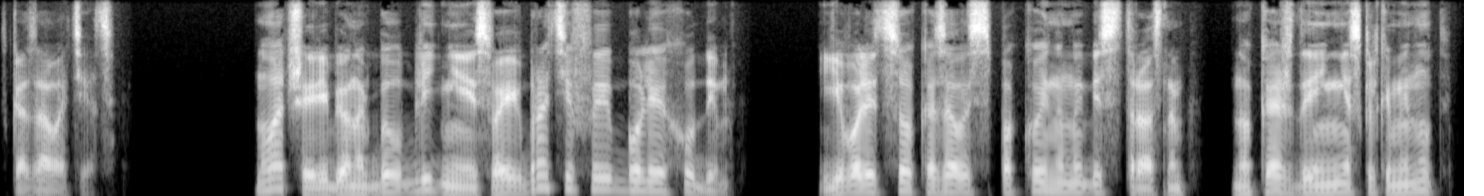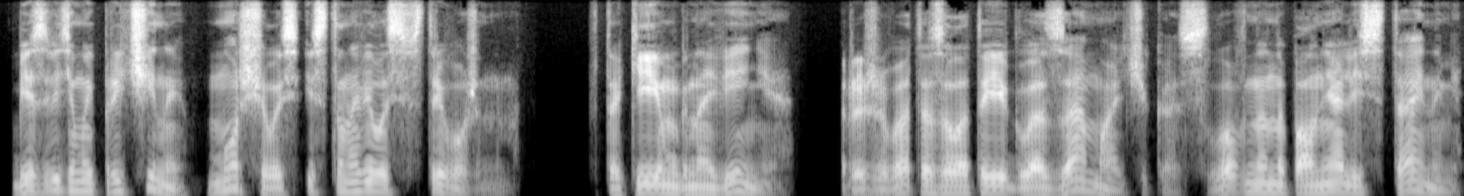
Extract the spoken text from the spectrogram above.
сказал отец. Младший ребенок был бледнее своих братьев и более худым. Его лицо казалось спокойным и бесстрастным, но каждые несколько минут, без видимой причины, морщилось и становилось встревоженным. В такие мгновения Рыжевато-золотые глаза мальчика словно наполнялись тайнами,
